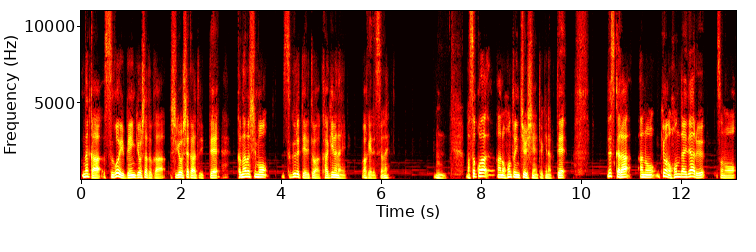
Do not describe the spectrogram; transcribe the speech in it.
なんかすごい勉強したとか修行したからといって、必ずしも優れているとは限らないわけですよね。うん。まあ、そこは、あの、本当に注意しないといけなくて。ですから、あの、今日の本題である、その、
